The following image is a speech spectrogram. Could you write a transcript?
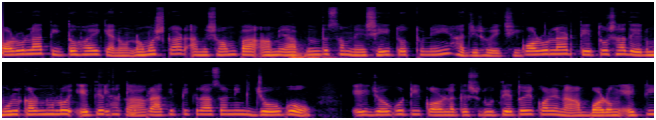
করলা তিতো হয় কেন? নমস্কার আমি শম্পা আমি আপনাদের সামনে সেই তথ্য নিয়েই হাজির হয়েছি। করলার তেতো স্বাদের মূল কারণ হলো এতে থাকা প্রাকৃতিক রাসায়নিক যৌগ। এই যৌগটি করলাকে শুধু তেতোই করে না বরং এটি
